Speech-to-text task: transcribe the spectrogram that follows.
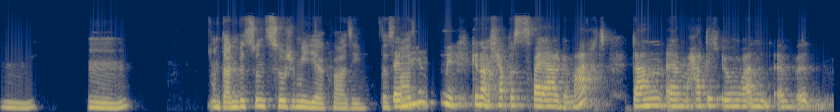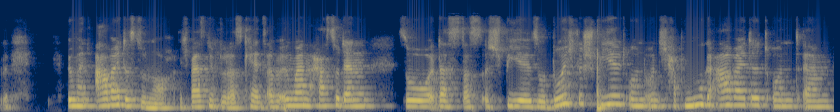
Mhm. mhm. Und dann bist du in Social Media quasi. Das war's. Genau, ich habe das zwei Jahre gemacht. Dann ähm, hatte ich irgendwann, äh, äh irgendwann arbeitest du noch. Ich weiß nicht, ob du das kennst, aber irgendwann hast du dann so das, das Spiel so durchgespielt und, und ich habe nur gearbeitet und ähm,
